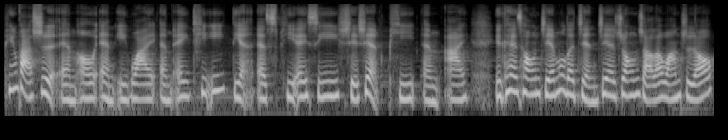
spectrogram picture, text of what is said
拼法是 M O N E Y M A T E 点 S P A C E 斜线 PMI，也可以从节目的简介中找到网址哦。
